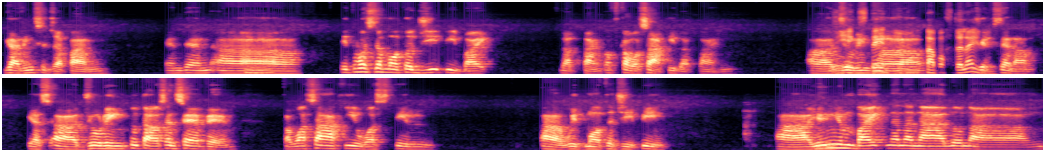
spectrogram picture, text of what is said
galing sa Japan. And then uh, it was the MotoGP bike that time of Kawasaki that time. Uh, during ZX10, yung the top of the line. eh. ZX10R. Yes, uh, during 2007, Kawasaki was still uh, with MotoGP. Ah, yun yung bike na nanalo ng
